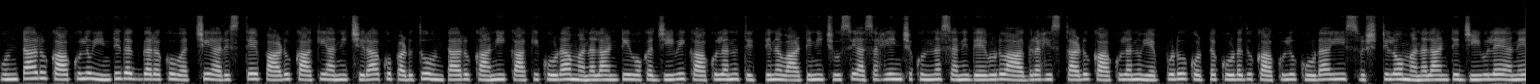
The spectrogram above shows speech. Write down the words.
ఉంటారు కాకులు ఇంటి దగ్గరకు వచ్చి అరిస్తే పాడు కాకి అని చిరాకు పడుతూ ఉంటారు కానీ కాకి కూడా మనలాంటి ఒక జీవి కాకులను తిట్టిన వాటిని చూసి అసహ్యించుకున్న శని దేవుడు ఆగ్రహిస్తాడు. కాకులను ఎప్పుడూ కొట్టకూడదు. కాకులు కూడా ఈ సృష్టిలో మనలాంటి జీవులే అనే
